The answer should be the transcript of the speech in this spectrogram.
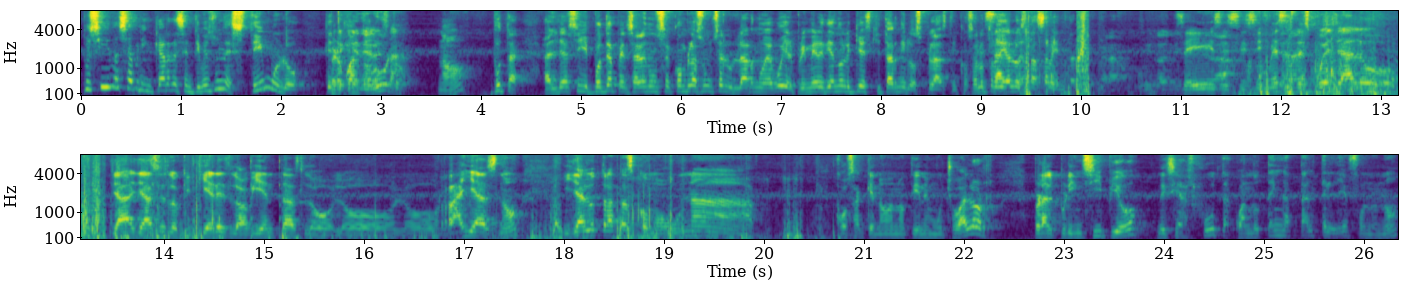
pues sí vas a brincar de sentimientos, es un estímulo que Pero te ¿cuánto dura? esto. ¿No? Puta, al día siguiente, ponte a pensar en un, se compras un celular nuevo y el primer día no le quieres quitar ni los plásticos, al otro día lo estás aventando. Sí, sí, sí, sí. Meses después ya lo. Ya, ya haces lo que quieres, lo avientas, lo, lo, lo rayas, ¿no? Y ya lo tratas como una cosa que no, no tiene mucho valor. Pero al principio decías, puta, cuando tenga tal teléfono, ¿no?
